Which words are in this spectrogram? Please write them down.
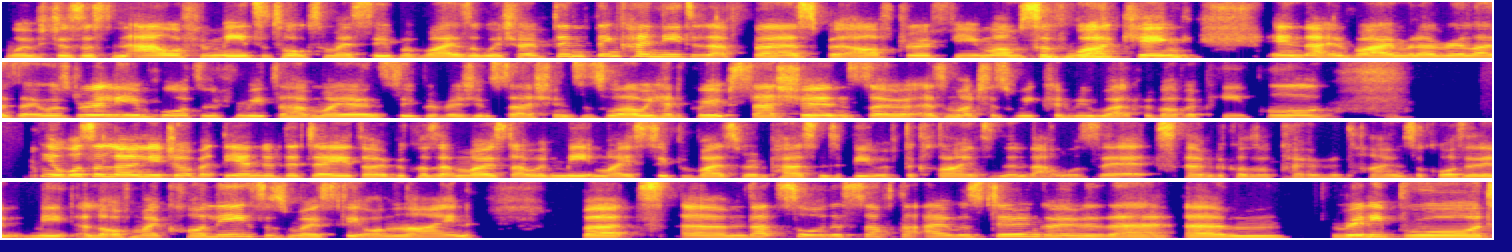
which was just an hour for me to talk to my supervisor, which I didn't think I needed at first. But after a few months of working in that environment, I realized that it was really important for me to have my own supervision sessions as well. We had group sessions. So, as much as we could, we worked with other people it was a lonely job at the end of the day though because at most i would meet my supervisor in person to be with the clients and then that was it. And because of covid times of course i didn't meet a lot of my colleagues. It was mostly online. But um, that's all the stuff that i was doing over there. Um, really broad.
